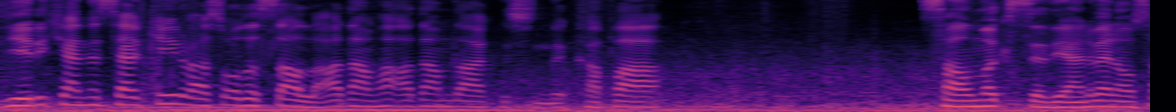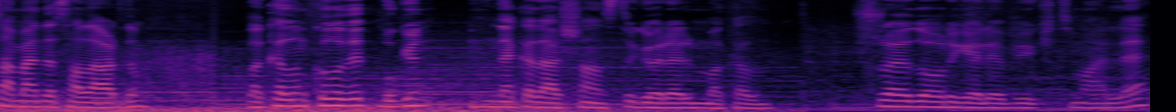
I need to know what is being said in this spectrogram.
Diğeri kendi self varsa o da saldı. Adam ha adam da haklı şimdi. Kapağı salmak istedi yani. Ben olsam ben de salardım. Bakalım Claudette bugün ne kadar şanslı görelim bakalım. Şuraya doğru geliyor büyük ihtimalle.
